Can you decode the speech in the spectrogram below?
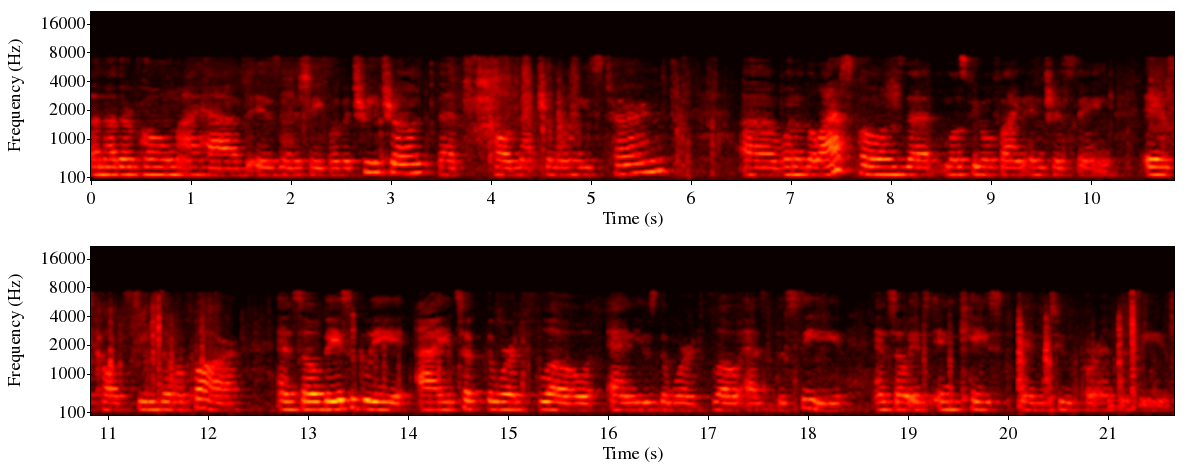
another poem I have is in the shape of a tree trunk. That's called "Matrimony's Turn." Uh, one of the last poems that most people find interesting is called Seeds of Afar. And so basically, I took the word flow and used the word flow as the seed. And so it's encased into parentheses.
